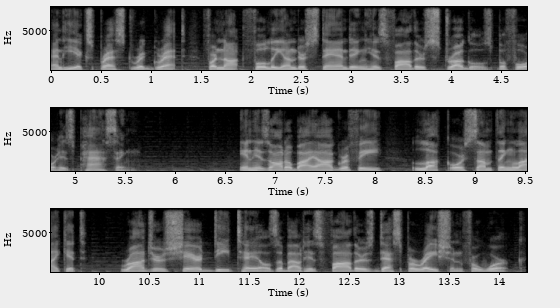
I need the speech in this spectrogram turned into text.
and he expressed regret for not fully understanding his father's struggles before his passing. In his autobiography, Luck or Something Like It, Rogers shared details about his father's desperation for work.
